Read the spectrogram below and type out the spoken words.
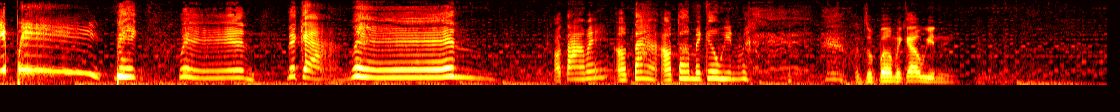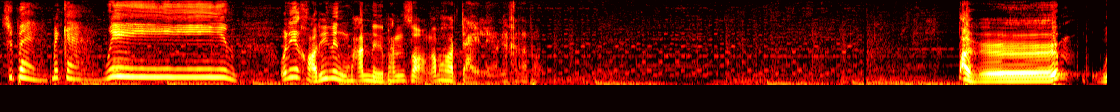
ยิปปี้ big win mega win เอาตาไหมเอาตาเอาตา mega win ไหมมัน super mega win super mega win วันนี้ขอที่หนึ่งพันหนึ่งพันสองก็พอใจแล้วนะครับผมเติมหู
